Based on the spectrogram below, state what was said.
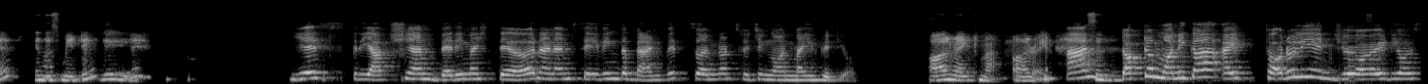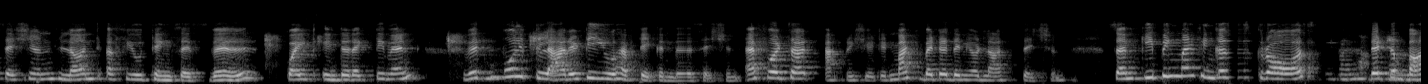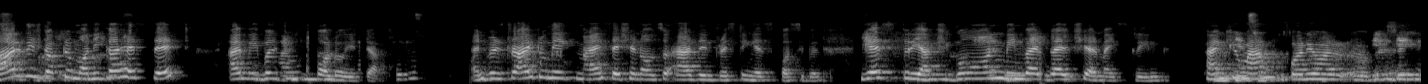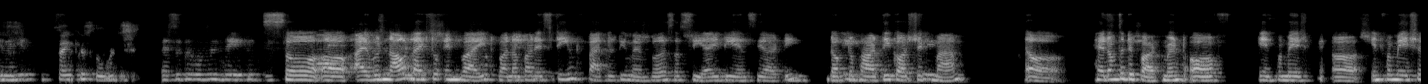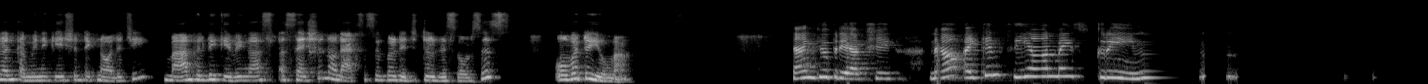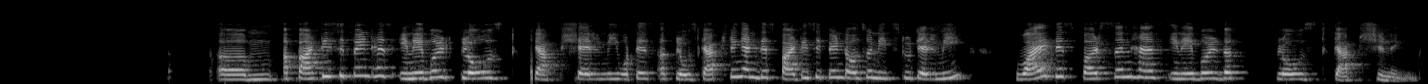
in this meeting? Yes, Priyakshi, I'm very much there and I'm saving the bandwidth, so I'm not switching on my video. All right, ma'am. All right. And so, Dr. Monica, I thoroughly enjoyed your session, learned a few things as well, quite interactive and with full clarity you have taken the session. Efforts are appreciated, much better than your last session. So I'm keeping my fingers crossed that the bar which Dr. Monica has set, I'm able to follow it up. And we'll try to make my session also as interesting as possible. Yes, Priyakshi, go on. Meanwhile, I'll share my screen. Thank you, ma'am, for your uh, Thank you so much. So uh, I would now like to invite one of our esteemed faculty members of CIET NCERT, Dr. Bharti Kaushik, ma'am, uh, head of the Department of Information, uh, Information and Communication Technology. Ma'am will be giving us a session on accessible digital resources. Over to you, ma'am. Thank you, Priyakshi. Now I can see on my screen um, a participant has enabled closed cap. Me what is a closed captioning, and this participant also needs to tell me why this person has enabled the closed captioning.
